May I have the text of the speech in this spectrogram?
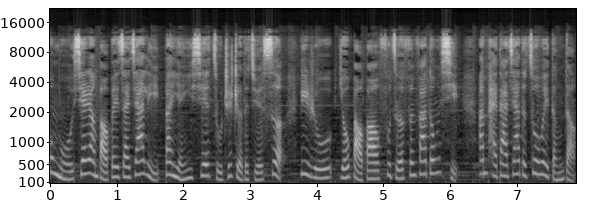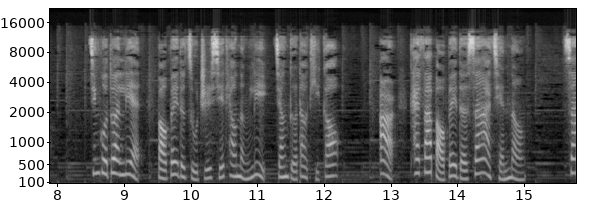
父母先让宝贝在家里扮演一些组织者的角色，例如由宝宝负责分发东西、安排大家的座位等等。经过锻炼，宝贝的组织协调能力将得到提高。二、开发宝贝的三 R 潜能。三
